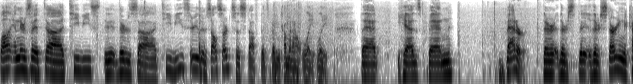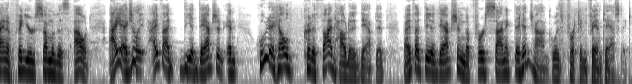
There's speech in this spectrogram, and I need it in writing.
Well, and there's that uh, TV. There's uh, TV series. There's all sorts of stuff that's been coming out lately that has been better. They're they're they're starting to kind of figure some of this out. I actually I thought the adaptation and who the hell could have thought how to adapt it? But I thought the adaptation, the first Sonic the Hedgehog, was freaking fantastic.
